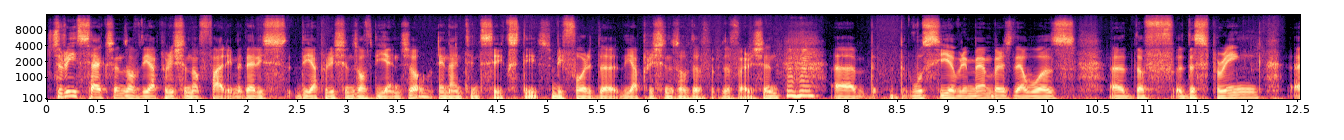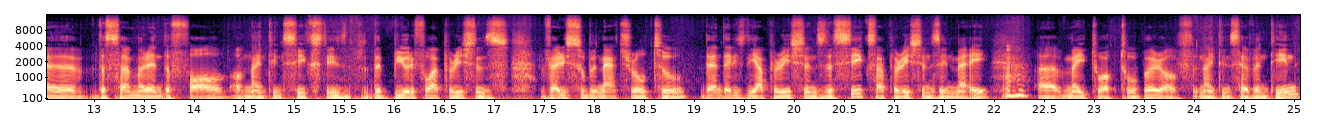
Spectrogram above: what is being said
three sections of the apparition of Fatima. There is the apparitions of the angel in 1960s, before the, the apparitions of the, the Virgin. Mm-hmm. Um, Lucia remembers there was uh, the, f- the spring, uh, the summer, and the fall of 1960s. The beautiful apparitions, very supernatural too. Then there is the apparitions, the six apparitions in May, uh, May to October of 1917.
